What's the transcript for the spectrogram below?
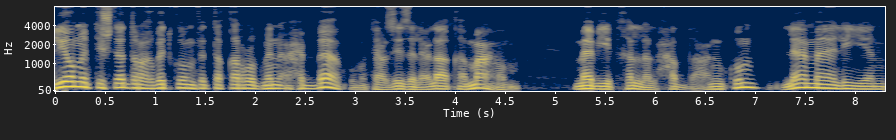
اليوم بتشتد رغبتكم في التقرب من أحبائكم وتعزيز العلاقة معهم. ما بيتخلى الحظ عنكم لا ماليا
